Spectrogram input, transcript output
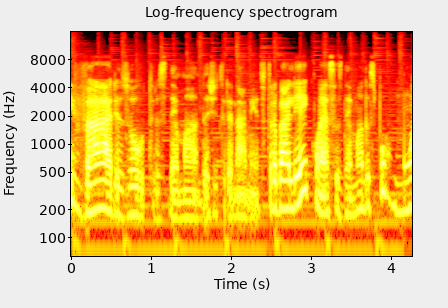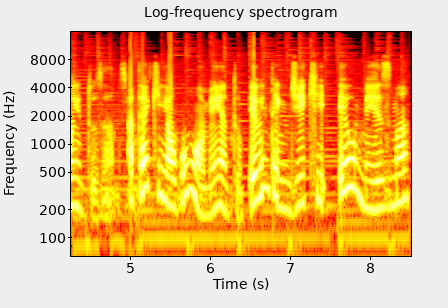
e várias outras demandas demandas de treinamento. Trabalhei com essas demandas por muitos anos. Até que em algum momento eu entendi que eu mesma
